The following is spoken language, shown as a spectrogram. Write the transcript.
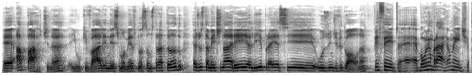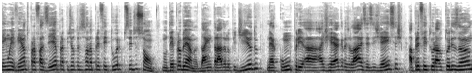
é à parte, né? E o que vale nesse momento que nós estamos tratando é justamente na areia ali para esse uso individual, né? Perfeito. É, é bom lembrar, realmente, tem um evento para fazer, para pedir autorização da prefeitura que precisa de som. Não tem problema. Dá entrada no pedido, né, cumpre a, as regras lá, as exigências, a prefeitura autorizando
